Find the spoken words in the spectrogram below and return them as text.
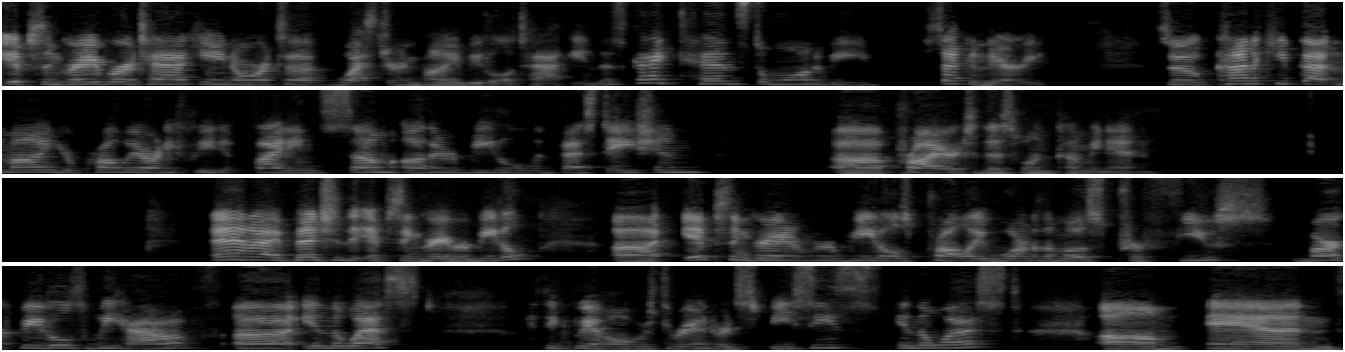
Ips engraver attacking or it's a Western pine beetle attacking. This guy tends to want to be secondary. So kind of keep that in mind. You're probably already fighting some other beetle infestation uh, prior to this one coming in. And I mentioned the Ips engraver beetle. Uh, Ips engraver beetle is probably one of the most profuse bark beetles we have uh, in the West. I think we have over 300 species in the West. Um, and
